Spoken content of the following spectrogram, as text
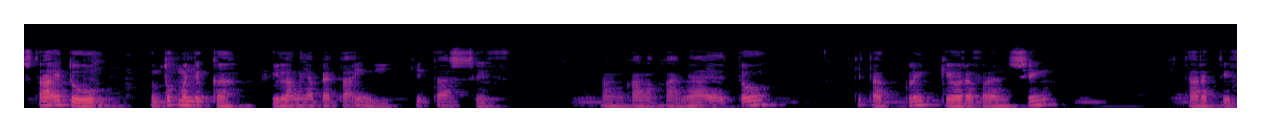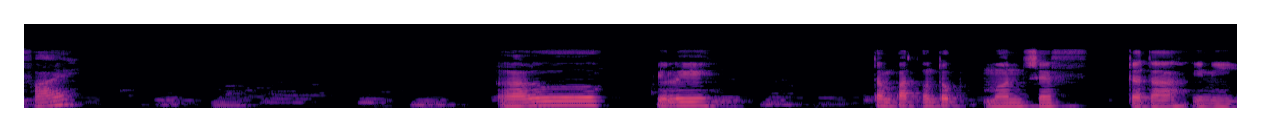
Setelah itu untuk mencegah hilangnya peta ini kita save langkah-langkahnya yaitu kita klik georeferencing kita rectify lalu pilih tempat untuk men-save data ini.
